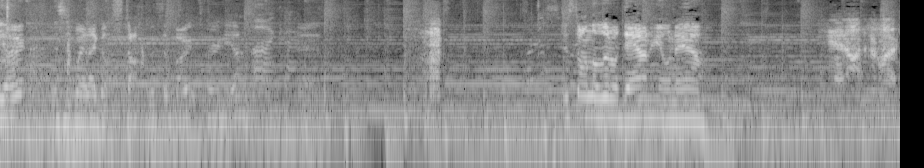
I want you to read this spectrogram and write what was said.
video. This is where they got stuck with the boat through here. Oh, okay. Just on the little downhill now. Yeah, nice, good work.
